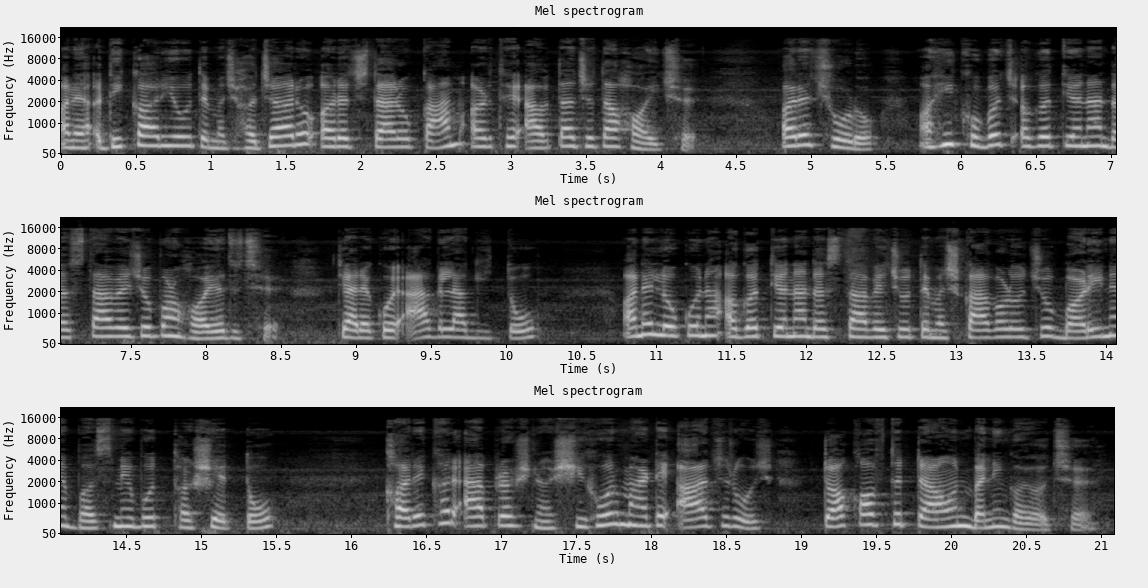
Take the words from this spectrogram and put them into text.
અને અધિકારીઓ તેમજ હજારો અરજદારો કામ અર્થે આવતા જતા હોય છે. અરે છોડો, અહીં ખૂબ જ અગત્યના દસ્તાવેજો પણ હોય જ છે. ત્યારે કોઈ આગ લાગી તો? અને લોકોના અગત્યના દસ્તાવેજો તેમજ કાગળો જો બળીને ભસ્મીભૂત થશે તો? ખરેખર આ પ્રશ્ન શિહોર માટે આજ રોજ ટોક ઓફ ધ ટાઉન બની ગયો છે.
